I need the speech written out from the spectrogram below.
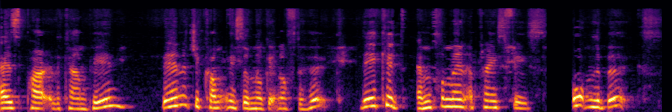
is part of the campaign. The energy companies are not getting off the hook. They could implement a price freeze, open the books.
